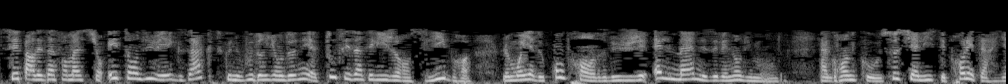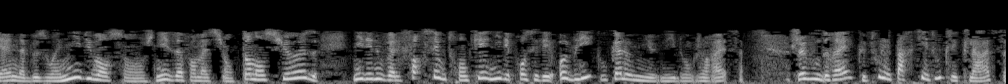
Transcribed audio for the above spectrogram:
C'est par des informations étendues et exactes que nous voudrions donner à toutes les intelligences libres le moyen de comprendre et de juger elles-mêmes les événements du monde. La grande cause socialiste et prolétarienne n'a besoin ni du mensonge, ni des informations tendancieuses, ni des nouvelles forcées ou tronquées, ni des procédés obliques ou calomnieux, ni donc Jaurès. Je voudrais que tous les partis et toutes les classes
